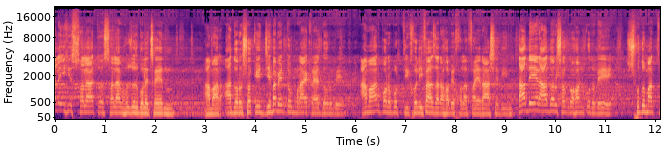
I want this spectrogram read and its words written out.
আলাইহিস সালাতু ওয়াস সালাম। হুজুর বলেছেন আমার আদর্শকে যেভাবে তোমরা একরায় ধরবে, আমার পরবর্তী খলিফা যারা হবে খোলাফায় রাশেদিন, তাদের আদর্শ গ্রহণ করবে। শুধুমাত্র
